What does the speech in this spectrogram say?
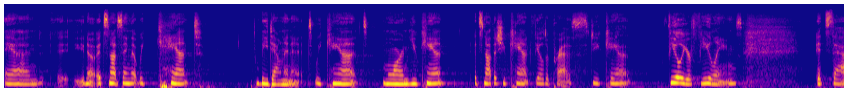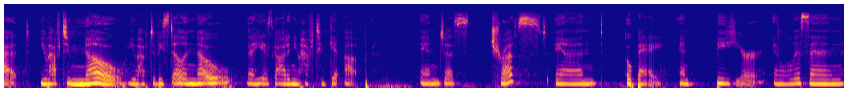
And you know, it's not saying that we can't be down in it. We can't mourn. You can't. It's not that you can't feel depressed. You can't feel your feelings. It's that you have to know, you have to be still and know that He is God, and you have to get up and just trust and obey and be here and listen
